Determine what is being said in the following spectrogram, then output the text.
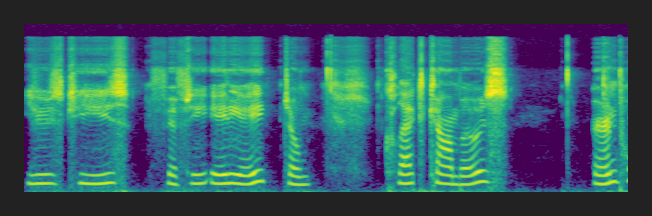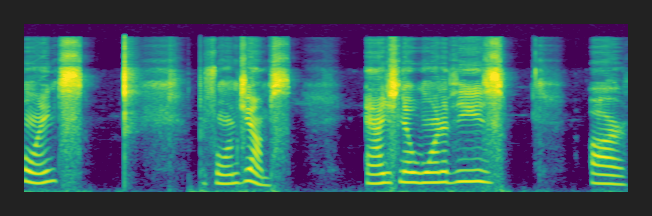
Use keys, 50, 88. So, collect combos. Earn points perform jumps. And I just know one of these are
